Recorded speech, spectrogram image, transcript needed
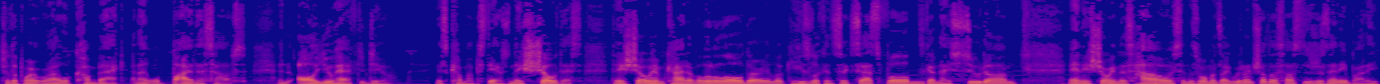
to the point where I will come back and I will buy this house. And all you have to do." Is come upstairs, and they show this. They show him kind of a little older. He look, he's looking successful. He's got a nice suit on, and he's showing this house. And this woman's like, "We don't show this house to just anybody."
